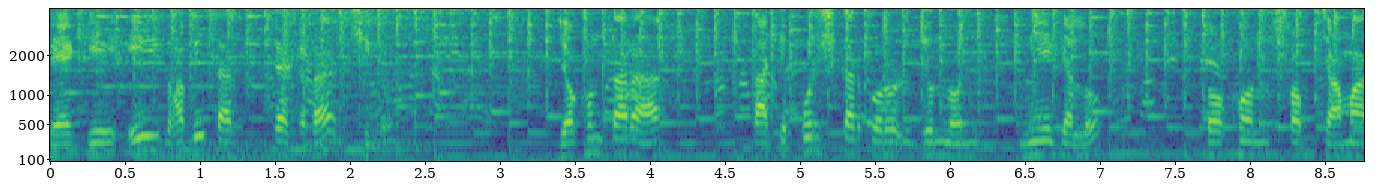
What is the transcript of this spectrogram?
ব্যাগে এইভাবে তার টাকাটা ছিল। যখন তারা তাকে পরিষ্কার করার জন্য নিয়ে গেল, তখন সব জামা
